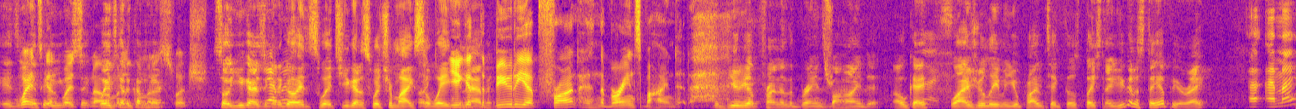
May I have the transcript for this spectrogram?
Is Wade's Anthony, gonna, you Wade's, stay? no, Wade's I'm gonna, come I'm here. gonna switch. So you guys are Yeah, gonna go ahead and switch. You're gonna switch your mics so Wade You can get have the it. beauty up front and the brains behind it. the beauty up front and the brains behind it. Okay. Nice. Well, as you're leaving, you'll probably take those places. Now you're gonna stay up here, right? Uh, am I?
